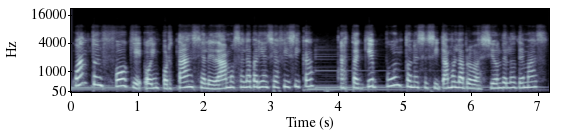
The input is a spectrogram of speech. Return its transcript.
¿cuánto enfoque o importancia le damos a la apariencia física? ¿Hasta qué punto necesitamos la aprobación de los demás?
